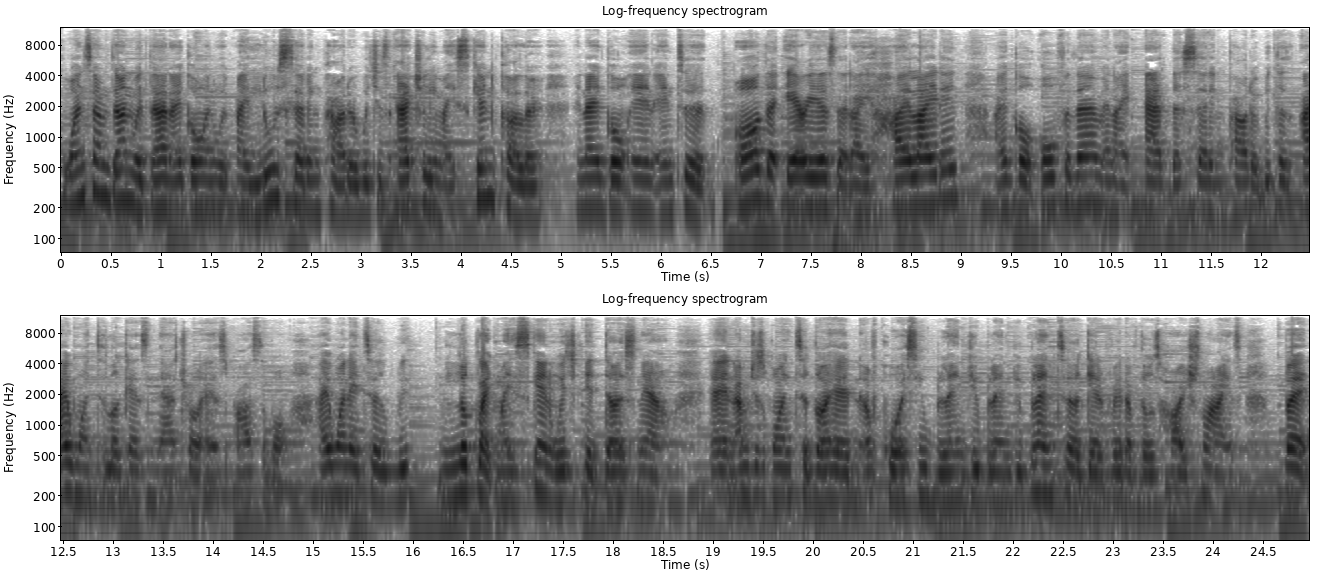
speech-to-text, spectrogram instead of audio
Once I'm done with that, I go in with my loose setting powder, which is actually my skin color, and I go in into all the areas that I highlighted. I go over them and I add the setting powder because I want to look as natural as possible. I want it to look like my skin, which it does now. And I'm just going to go ahead and of course you blend, you blend, you blend to get rid of those harsh lines. But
